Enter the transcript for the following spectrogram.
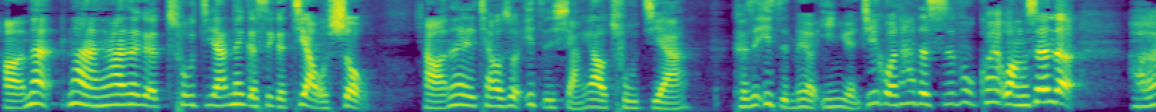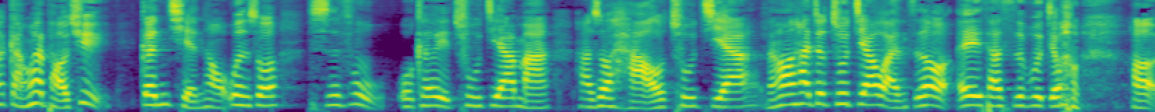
好，那那他那个出家那个是一个教授，好，那个教授一直想要出家，可是一直没有姻缘，结果他的师父快往生了，好，他赶快跑去。跟前哈，问说师傅，我可以出家吗？他说好出家，然后他就出家完之后，哎，他师傅就好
